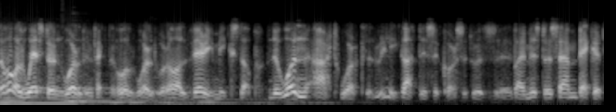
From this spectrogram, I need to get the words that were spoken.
The whole Western world, in fact, the whole world, were all very mixed up. The one artwork that really got this, of course, it was uh, by Mr. Sam Beckett,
